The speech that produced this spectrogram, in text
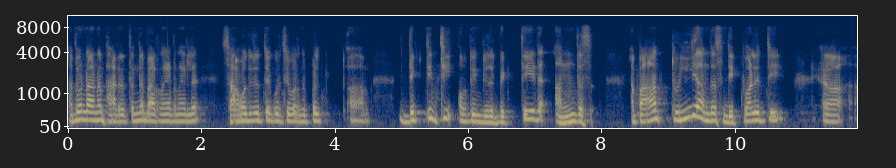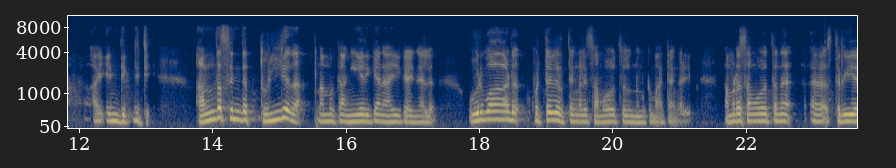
അതുകൊണ്ടാണ് ഭാരതത്തിന്റെ ഭരണഘടനയിൽ സാഹോദര്യത്തെക്കുറിച്ച് പറഞ്ഞപ്പോൾ ഡിഗ്നിറ്റി ഓഫ് ദി ഇൻഡിവിജ്വൽ വ്യക്തിയുടെ അന്തസ് അപ്പോൾ ആ തുല്യ അന്തസ്സിന്റെ ഇക്വാളിറ്റി ഇൻ ഡിഗ്നിറ്റി അന്തസ്സിന്റെ തുല്യത നമുക്ക് അംഗീകരിക്കാനായി കഴിഞ്ഞാൽ ഒരുപാട് കുറ്റകൃത്യങ്ങൾ ഈ സമൂഹത്തിൽ നമുക്ക് മാറ്റാൻ കഴിയും. നമ്മുടെ സമൂഹത്തിന് സ്ത്രീയെ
